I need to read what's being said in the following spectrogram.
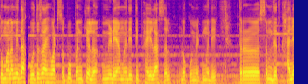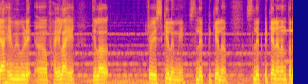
तुम्हाला मी दाखवतच आहे व्हॉट्सअप ओपन केलं. मीडियामध्ये ती फाईल असेल डॉक्युमेंटमध्ये तर समजेत खाली आहे विविड फाईल आहे. तिला चॉईस केलं मी सिलेक्ट केलं. सिलेक्ट केल्यानंतर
